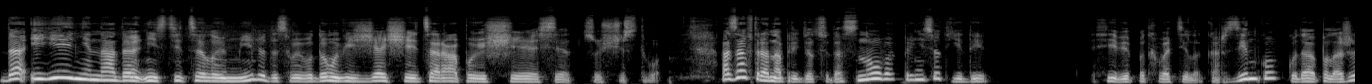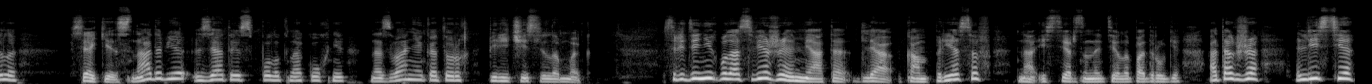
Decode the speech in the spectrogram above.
Да и ей не надо нести целую милю до своего дома визжащее и царапающееся существо. А завтра она придет сюда снова, принесет еды. Фиби подхватила корзинку, куда положила всякие снадобья, взятые с полок на кухне, названия которых перечислила Мэг. Среди них была свежая мята для компрессов на истерзанное тело подруги, а также листья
